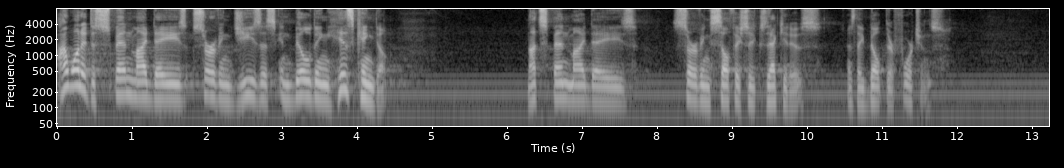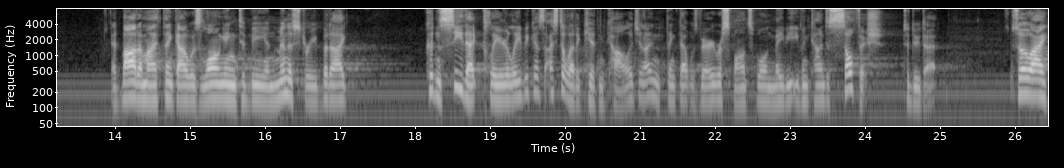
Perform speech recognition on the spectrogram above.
I wanted to spend my days serving Jesus in building his kingdom, not spend my days serving selfish executives as they built their fortunes. At bottom, I think I was longing to be in ministry, but I couldn't see that clearly because I still had a kid in college and I didn't think that was very responsible and maybe even kind of selfish to do that. So I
